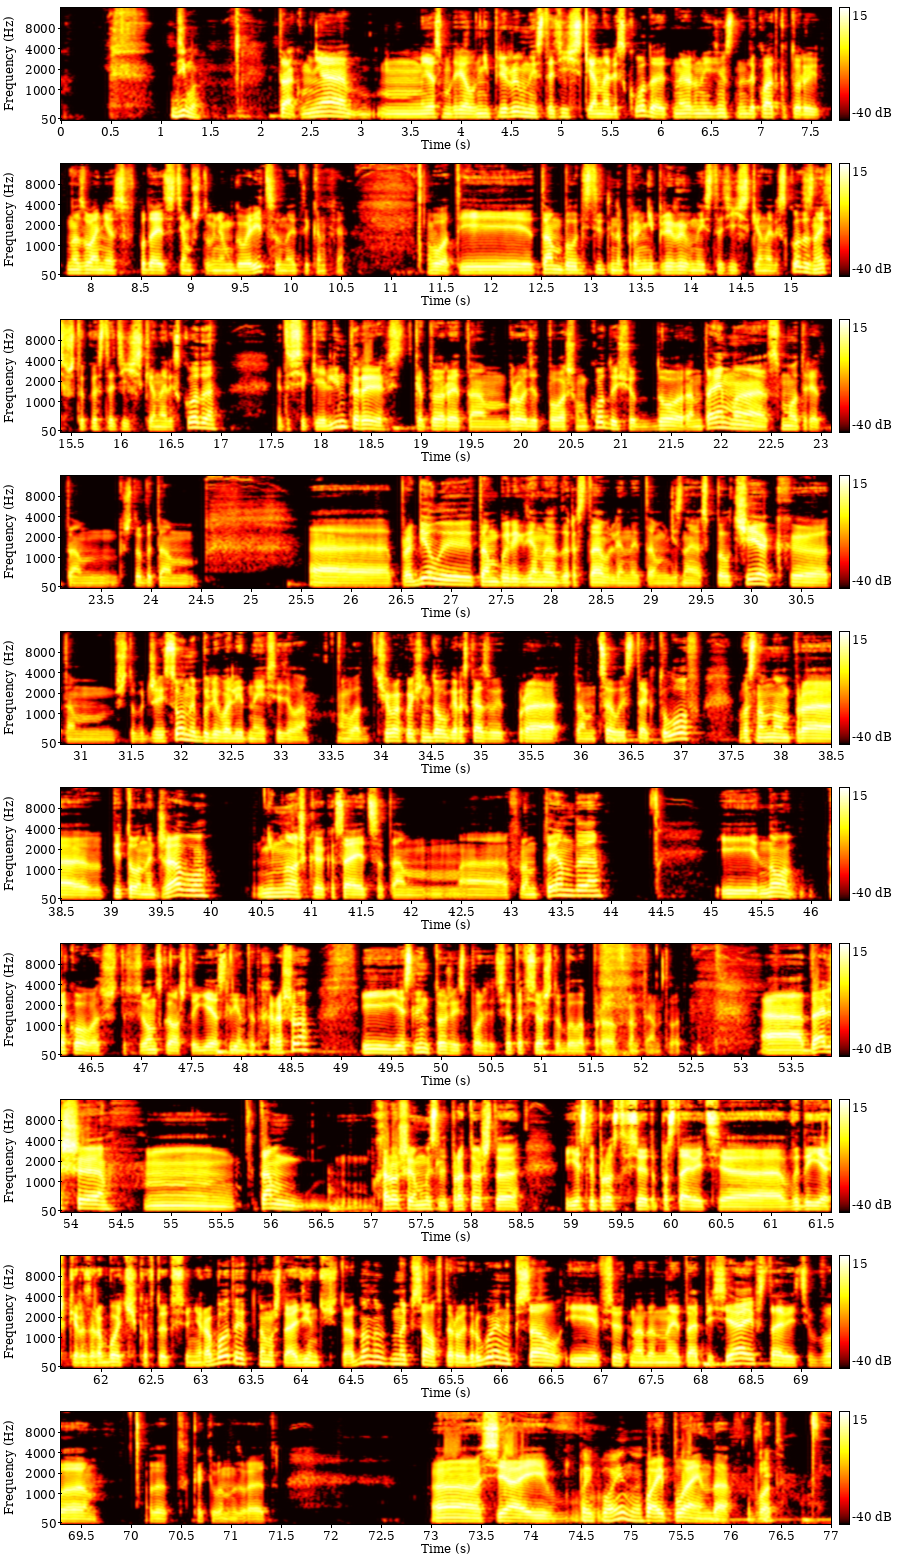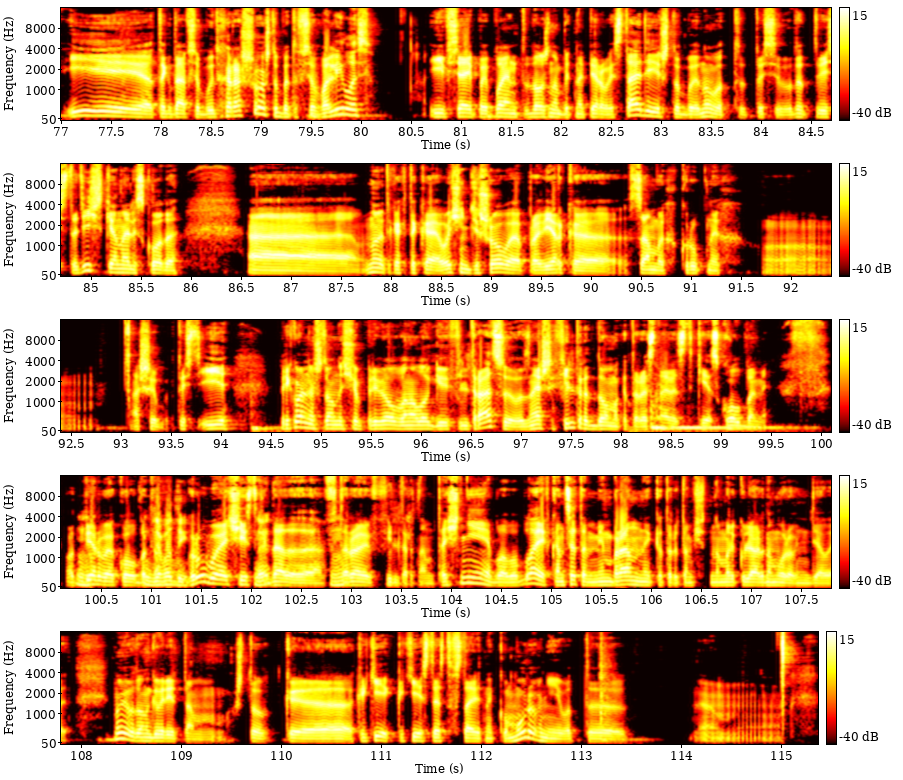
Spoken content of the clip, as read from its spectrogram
Дима. Так, у меня, я смотрел непрерывный статический анализ кода. Это, наверное, единственный доклад, который название совпадает с тем, что в нем говорится на этой конфе. Вот, и там был действительно про непрерывный статический анализ кода. Знаете, что такое статический анализ кода? Это всякие линтеры, которые там бродят по вашему коду еще до рантайма, смотрят там, чтобы там э, пробелы там были, где надо расставлены, там, не знаю, спелчек, э, там, чтобы JSON были валидные и все дела. Вот. Чувак очень долго рассказывает про там целый стек тулов, в основном про Python и Java, немножко касается там э, фронтенда, и, но такого, что он сказал, что ESLint это хорошо, и ESLint тоже используйте. Это все, что было про фронтенд. Вот. А дальше там хорошая мысль про то, что если просто все это поставить э, в IDE разработчиков, то это все не работает, потому что один что-то одно написал, второй другое написал, и все это надо на этапе CI вставить в вот этот, как его называют, uh, CI... Пайплайн? Пайплайн, да. Okay. Вот. И тогда все будет хорошо, чтобы это все валилось. И вся пайплайн это должно быть на первой стадии, чтобы, ну вот, то есть вот этот весь статический анализ кода, а, ну это как такая очень дешевая проверка самых крупных ошибок. То есть и прикольно, что он еще привел в аналогию фильтрацию. Знаешь, фильтры дома, которые ставятся такие с колбами. Вот угу. первая колба для там, воды. грубая очистка, да-да-да. Угу. Второй фильтр там точнее, бла-бла-бла. И в конце там мембранный, который там что-то на молекулярном уровне делает. Ну и вот он говорит там, что к, какие, какие из тестов ставить на каком уровне. И вот э, э,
